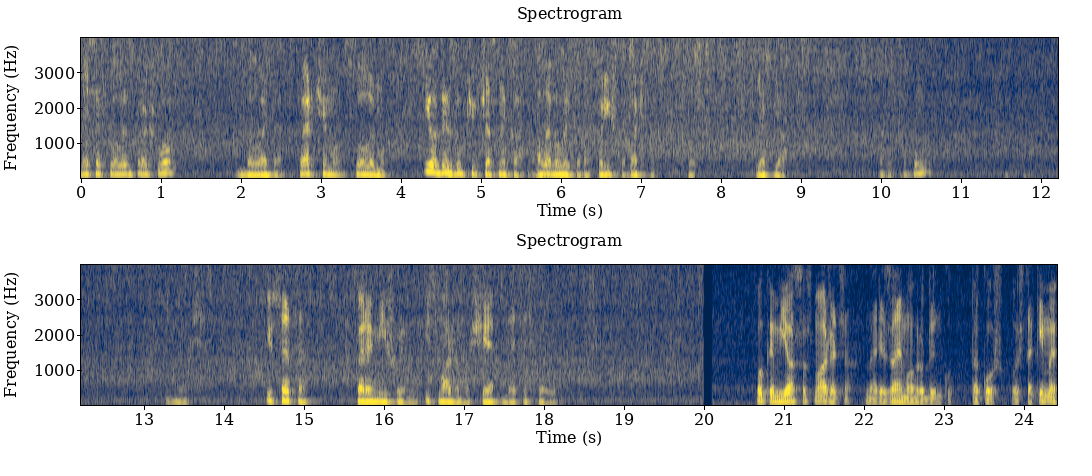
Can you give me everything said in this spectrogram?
10 хвилин пройшло. Давайте перчимо, солимо. І один зубчик часника, але велике так поріжте, бачите? Ось, як я. Зараз, секунду. І все це перемішуємо і смажимо ще 10 хвилин. Поки м'ясо смажиться, нарізаємо грудинку. Також ось такими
